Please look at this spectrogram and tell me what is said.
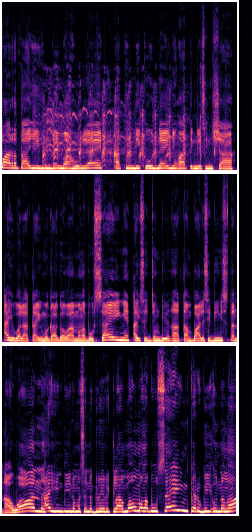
Para tayo hindi mahulay at hindi kunin yung ating lisensya. Ay wala tayong magagawa mga busay ay sadyang gayon ata ang policy din sa tanawan. Ay hindi naman sa nagre-reklamo mga busay pero gayon na nga.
